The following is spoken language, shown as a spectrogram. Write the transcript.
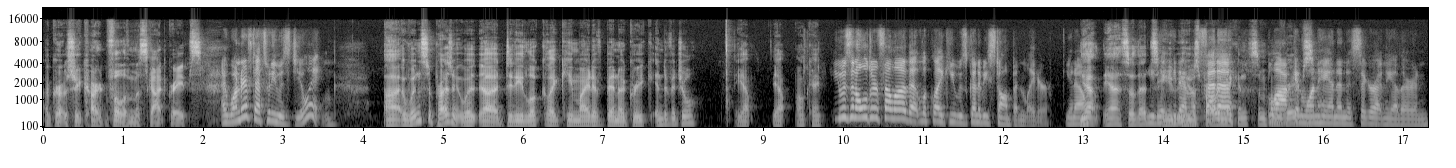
a grocery cart full of Muscat grapes, i wonder if that's what he was doing uh, it wouldn't surprise me. Uh, did he look like he might have been a Greek individual? Yep. Yep. Okay. he was an older fella that looked like he was going to be stomping later you know Yeah. Yeah. So that's He'd, he, he'd he was a probably making some block in one hand and a cigarette in the other, and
